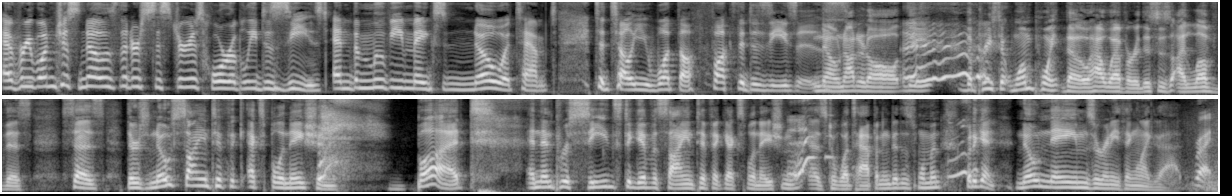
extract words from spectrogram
Everyone just knows that her sister is horribly diseased, and the movie makes no attempt to tell you what the fuck the disease is. No, not at all. The the priest at one point though, however, this is I love this, says there's no scientific explanation, but and then proceeds to give a scientific explanation as to what's happening to this woman. But again, no names or anything like that. Right.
